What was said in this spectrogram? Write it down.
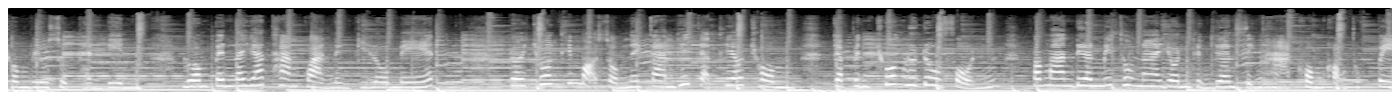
ชมวิวสุดแผ่นดิน รวมเป็นระยะทางกว่า 1 กิโลเมตร โดยช่วงที่เหมาะสมในการที่จะเที่ยวชม จะเป็นช่วงฤดูฝน ประมาณเดือนมิถุนายนถึงเดือนสิงหาคมของทุกปี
